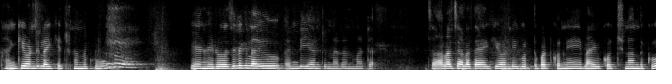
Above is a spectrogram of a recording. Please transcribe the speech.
థ్యాంక్ యూ అండి లైక్ ఇచ్చినందుకు. ఎన్ని రోజులకి లైవ్ అండి అంటున్నారనమాట చాలా చాలా థ్యాంక్ యూ అండి గుర్తుపట్టుకొని లైవ్కి వచ్చినందుకు.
